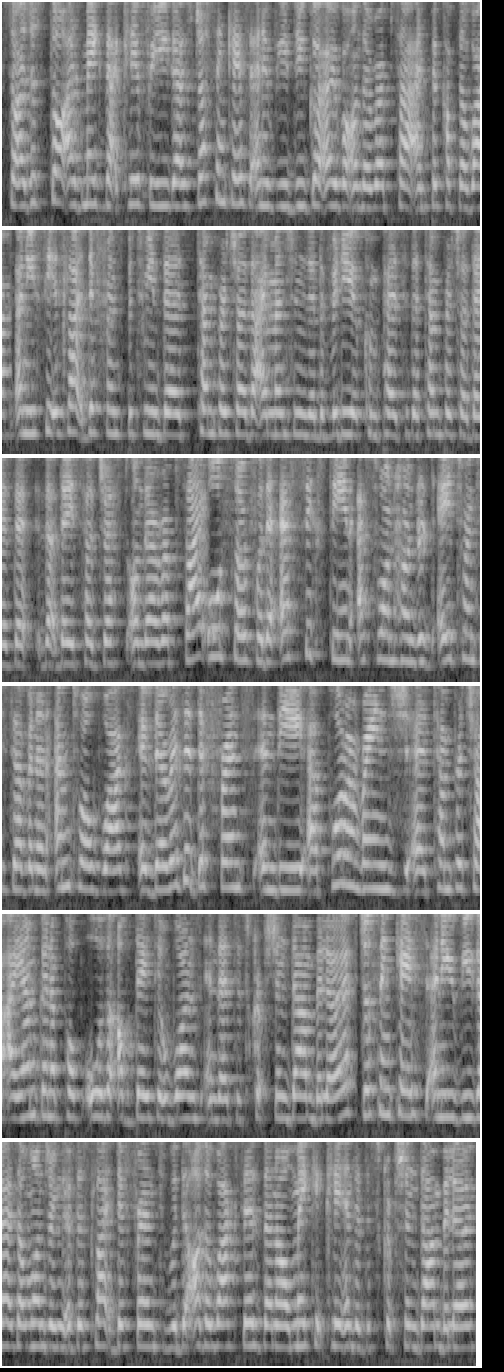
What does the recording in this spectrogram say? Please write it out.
So I just thought I'd make that clear for you guys just in case any of you do go over on the website and pick up the wax and you see a slight difference between the temperature that I mentioned in the video compared to the temperature that, that, that they suggest on their website. Also for the S16, S100, A27 and M12 wax, if there is a difference in the uh, pouring range uh, temperature, I am going to pop all the updated ones in the description down below. Just in case any of you guys are wondering if the slight difference with the other waxes, then I'll make it clear in the description down below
